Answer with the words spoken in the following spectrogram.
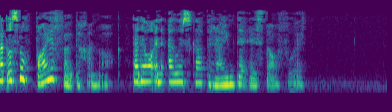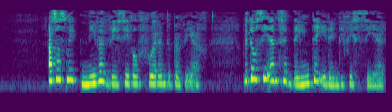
dat ons nog baie foute gaan maak, dat daar in ouerskap ruimte is daarvoor. As ons met nuwe visie wil vorentoe beweeg, moet ons die insidente identifiseer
